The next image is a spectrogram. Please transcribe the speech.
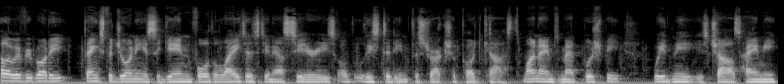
Hello, everybody. Thanks for joining us again for the latest in our series of listed infrastructure podcasts. My name's Matt Bushby. With me is Charles Hamieh,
